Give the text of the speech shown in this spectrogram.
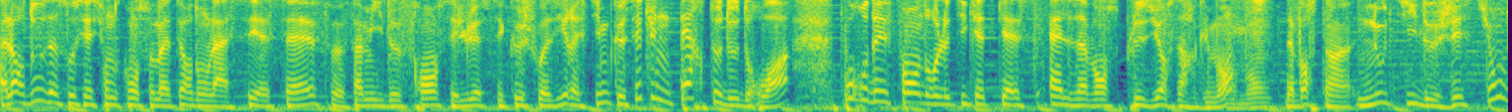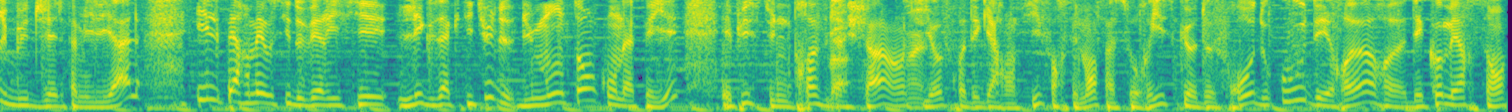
Alors 12 associations de consommateurs dont la CSF, Famille de France et l'UFC Que Choisir estiment que c'est une perte de droit. Pour défendre le ticket de caisse, elles avancent plusieurs arguments. Bon. D'abord, c'est un outil de gestion du budget familial. Il permet aussi de vérifier l'exactitude du montant qu'on a payé. Et puis, c'est une preuve Bah, d'achat hein, ouais. qui offre des garanties forcément face au risque de fraude ou d'erreur euh, des commerçants.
